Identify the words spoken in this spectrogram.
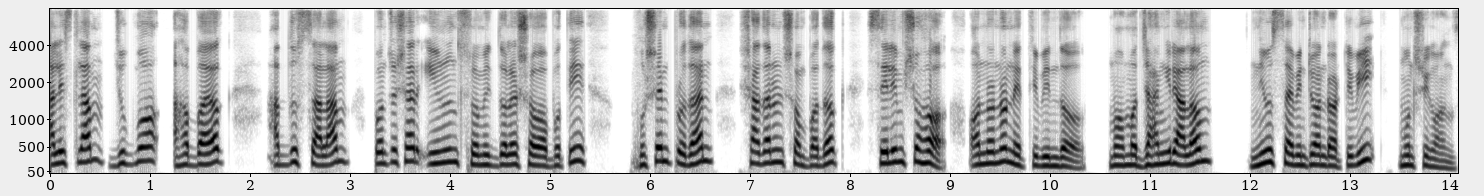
আল ইসলাম, যুগ্ম আহ্বায়ক আব্দুস সালাম পঞ্চসার ইউনিয়ন শ্রমিক দলের সভাপতি হোসেন প্রধান, সাধারণ সম্পাদক সেলিম সহ অন্যান্য নেতৃবৃন্দ। Mohammad Jahangir Alam, news seventy one dot TV, Munshiganj.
